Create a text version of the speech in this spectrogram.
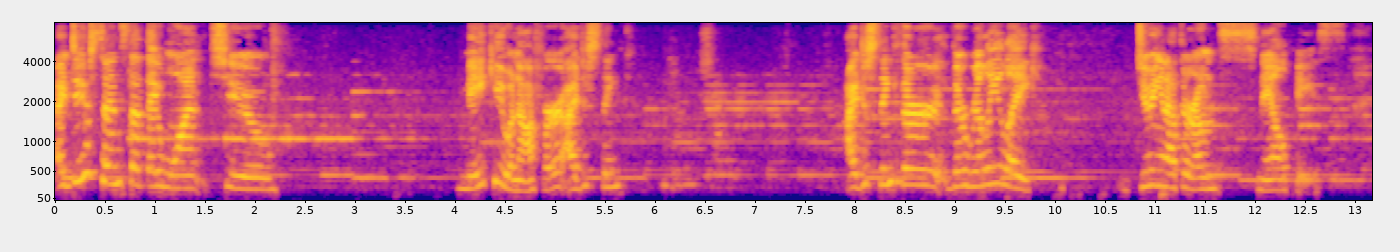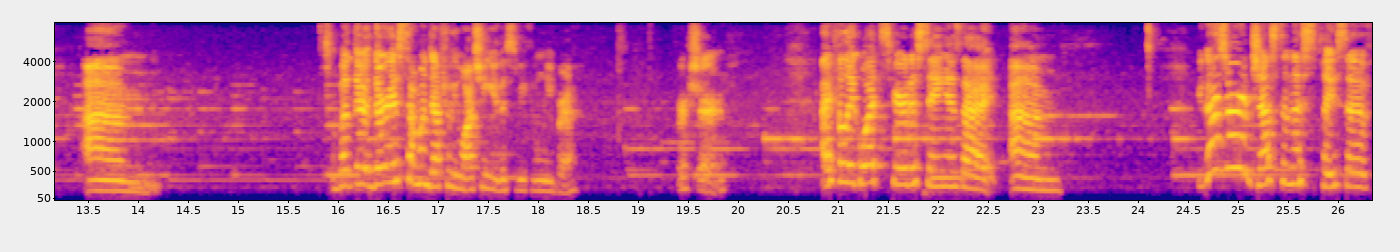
i do sense that they want to make you an offer i just think i just think they're they're really like doing it at their own snail pace um but there there is someone definitely watching you this week in libra for sure. I feel like what Spirit is saying is that um, you guys are just in this place of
